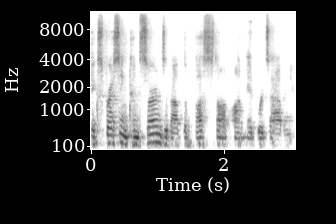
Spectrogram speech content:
expressing concerns about the bus stop on Edwards Avenue.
